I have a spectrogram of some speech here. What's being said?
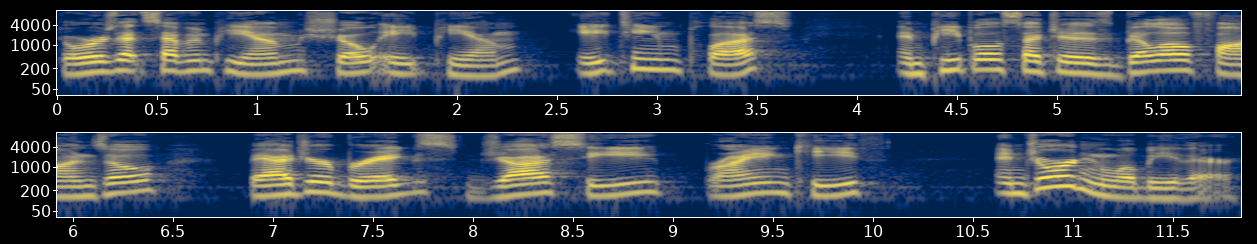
Doors at 7 p.m. Show 8 p.m. 18 plus, and people such as Bill Alfonso, Badger Briggs, Josh C, Brian Keith, and Jordan will be there.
